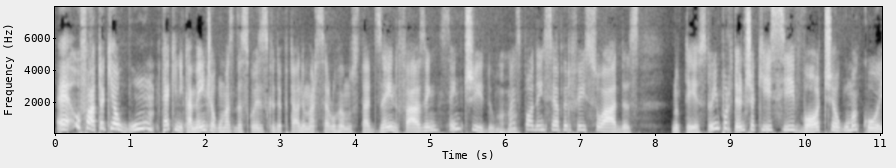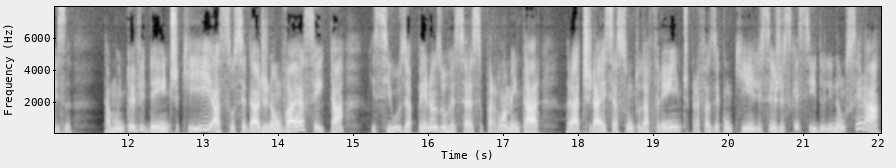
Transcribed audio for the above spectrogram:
É, o fato é que algum, tecnicamente, algumas das coisas que o deputado Marcelo Ramos está dizendo fazem sentido, uhum. mas podem ser aperfeiçoadas no texto. O importante é que se vote alguma coisa. Está muito evidente que a sociedade não vai aceitar que se use apenas o recesso parlamentar para tirar esse assunto da frente, para fazer com que ele seja esquecido. Ele não será.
